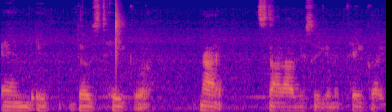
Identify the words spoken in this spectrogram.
And it does take a, not it's not obviously going to take like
